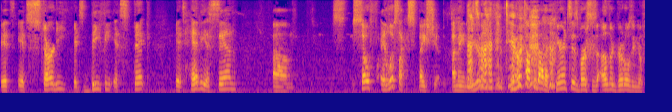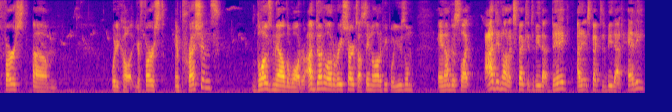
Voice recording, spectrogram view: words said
It's it's sturdy, it's beefy, it's thick, it's heavy as sin. Um, so it looks like a spaceship. I mean, that's what I think too. When we're talking about appearances versus other griddles in your first um, what do you call it? Your first impressions blows me out of the water. I've done a lot of research. I've seen a lot of people use them, and I'm just like, I did not expect it to be that big. I didn't expect it to be that heavy,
